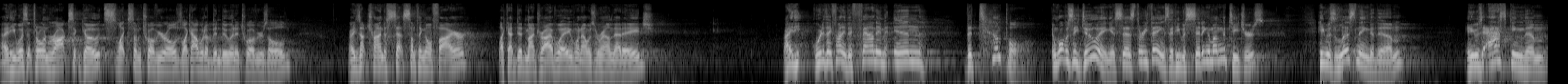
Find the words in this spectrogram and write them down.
Right? He wasn't throwing rocks at goats like some 12 year olds, like I would have been doing at 12 years old. Right? He's not trying to set something on fire like I did my driveway when I was around that age. Right? He, where did they find him? They found him in the temple. And what was he doing? It says three things that he was sitting among the teachers, he was listening to them, and he was asking them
